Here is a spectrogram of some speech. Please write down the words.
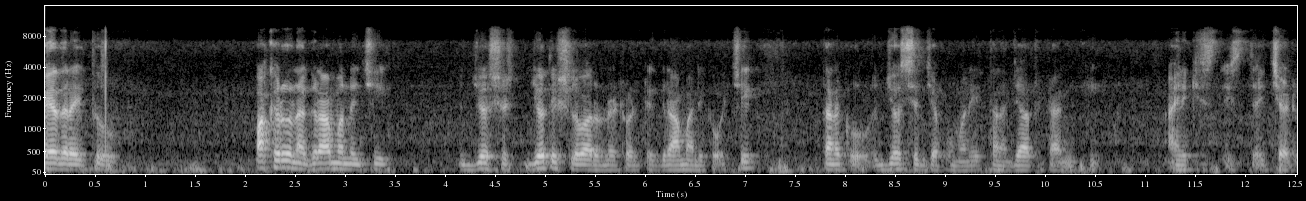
పేద రైతు పక్కనున్న గ్రామం నుంచి జ్యోతిష్ జ్యోతిష్ల వారు ఉన్నటువంటి గ్రామానికి వచ్చి తనకు జ్యోస్యం చెప్పమని తన జాతకానికి ఆయనకి ఇస్తే ఇచ్చాడు.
